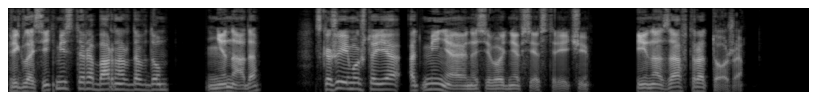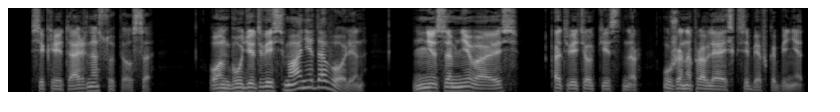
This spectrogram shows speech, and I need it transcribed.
Пригласить мистера Барнарда в дом? Не надо. Скажи ему, что я отменяю на сегодня все встречи. И на завтра тоже. Секретарь насупился. Он будет весьма недоволен. Не сомневаюсь, ответил Кистнер, уже направляясь к себе в кабинет.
